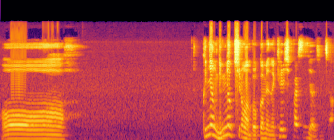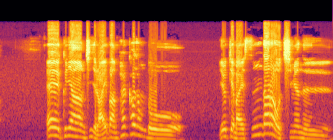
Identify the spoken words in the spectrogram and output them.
어 그냥 능력치로만 볼 거면은 K18 쓰세요 진짜. 에 그냥 진짜 라이브 한 8카 정도 이렇게 많이 쓴다라고 치면은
